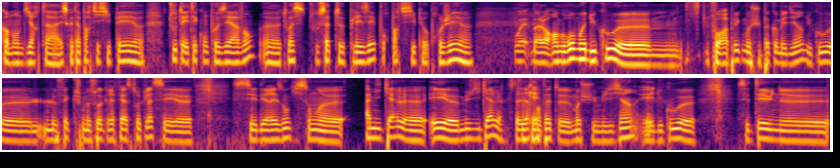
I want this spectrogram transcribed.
Comment dire Est-ce que tu as participé euh, Tout a été composé avant euh, Toi, tout ça te plaisait pour participer au projet Ouais, bah alors en gros, moi du coup, il faut rappeler que moi je suis pas comédien, du coup, euh, le fait que je me sois greffé à ce truc-là, c'est euh, c'est des raisons qui sont euh, amicales euh, et euh, musicales. C'est-à-dire qu'en fait, euh, moi je suis musicien et du coup, euh, c'était une. euh,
